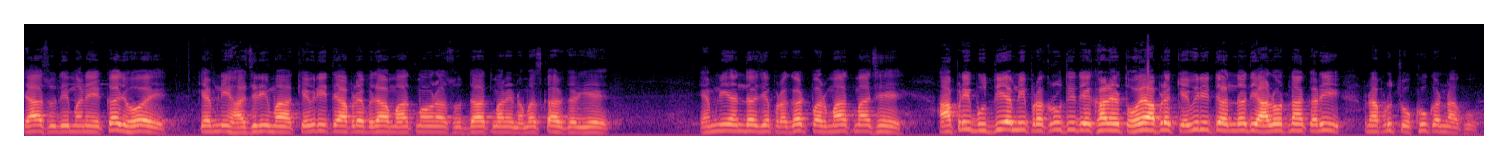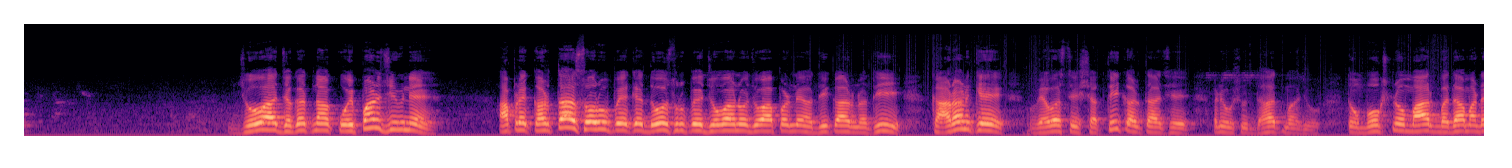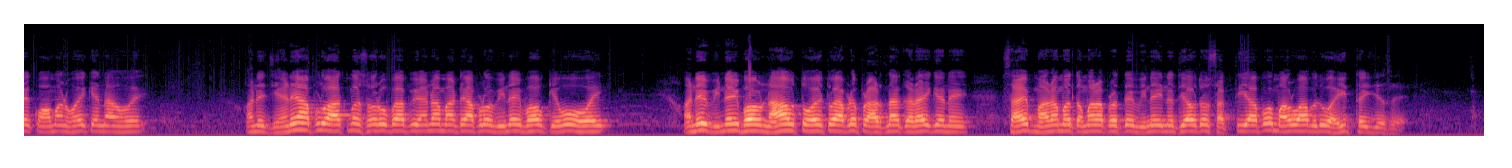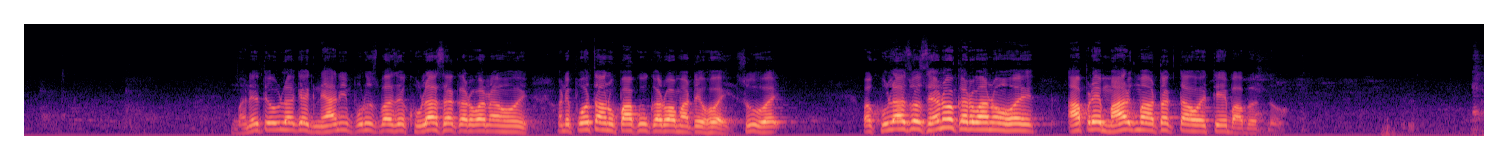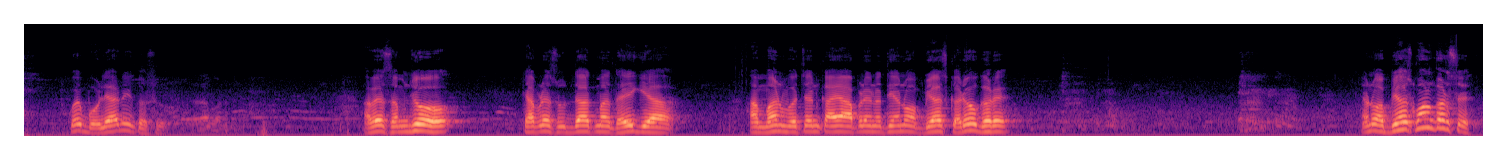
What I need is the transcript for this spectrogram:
ત્યાં સુધી મને એક જ હોય કે એમની હાજરીમાં કેવી રીતે આપણે બધા મહાત્માઓના શુદ્ધાત્માને નમસ્કાર કરીએ. એમની અંદર જે પ્રગટ પરમાત્મા છે, આપણી બુદ્ધિ એમની પ્રકૃતિ દેખાડે તોય આપણે કેવી રીતે અંદરથી આલોચના કરી અને આપણું ચોખ્ખું કરી નાખવું. જો આ જગતના કોઈ પણ જીવને આપણે કરતા સ્વરૂપે કે દોષ રૂપે જોવાનો જો આપણને અધિકાર નથી, કારણ કે વ્યવસ્થિત શક્તિ કરતા છે અને હું શુદ્ધાત્મા છું, તો મોક્ષનો માર્ગ બધા માટે કોમન હોય કે ના હોય? અને જેણે આપણું આત્મ સ્વરૂપ આપ્યું, એના માટે આપણો વિનયભાવ કેવો હોય? અને વિનયભાવ ના આવતો હોય તો આપણે પ્રાર્થના કરાય કે નહીં? સાહેબ, મારામાં તમારા પ્રત્યે વિનય નથી આવતો, શક્તિ આપો, મારું આ બધું અહિત થઈ જશે. મને તો એવું લાગે જ્ઞાની પુરુષ પાસે ખુલાસા કરવાના હોય અને પોતાનું પાકું કરવા માટે હોય. શું હોય? પણ ખુલાસો શેનો કરવાનો હોય? આપણે માર્ગમાં અટકતા હોય તે બાબતનો. કોઈ બોલ્યા નહીં કશું. હવે સમજો કે આપણે શુદ્ધાત્મા થઈ ગયા. આ મન વચન કાયા આપણે નથી, એનો અભ્યાસ કર્યો ઘરે? એનો અભ્યાસ કોણ કરશે?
